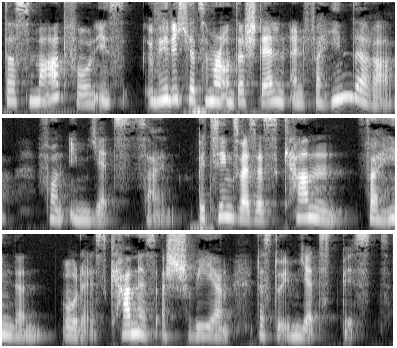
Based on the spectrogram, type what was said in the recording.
das Smartphone ist, würde ich jetzt einmal unterstellen, ein Verhinderer von im Jetzt sein. Beziehungsweise es kann verhindern oder es kann es erschweren, dass du im Jetzt bist.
